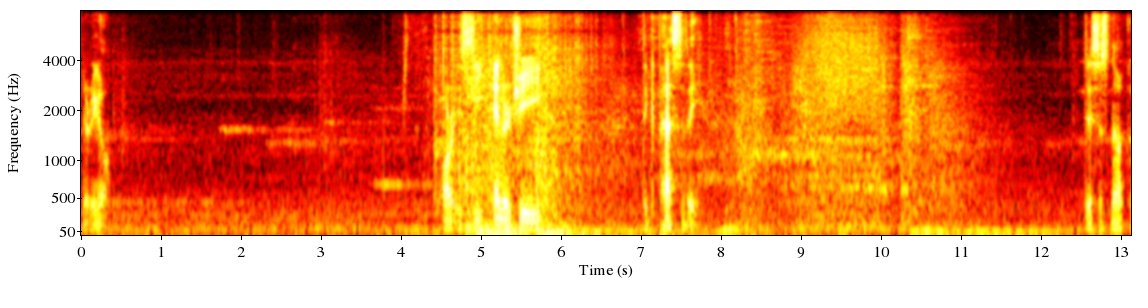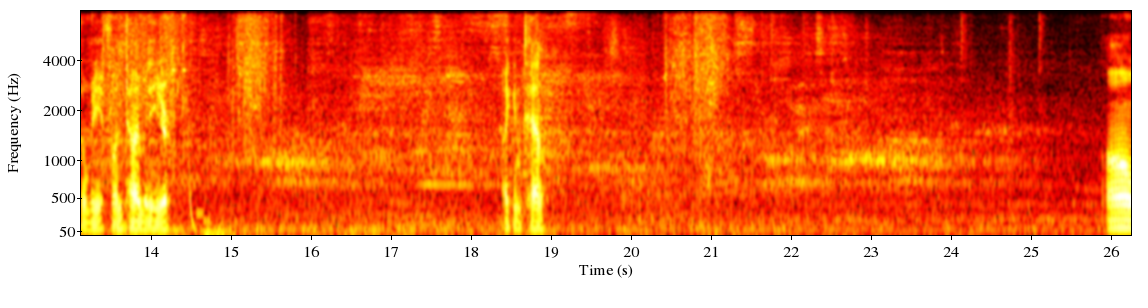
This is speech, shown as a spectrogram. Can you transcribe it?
There we go. Or is the energy the capacity. This is not going to be a fun time in here. I can tell. Oh,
